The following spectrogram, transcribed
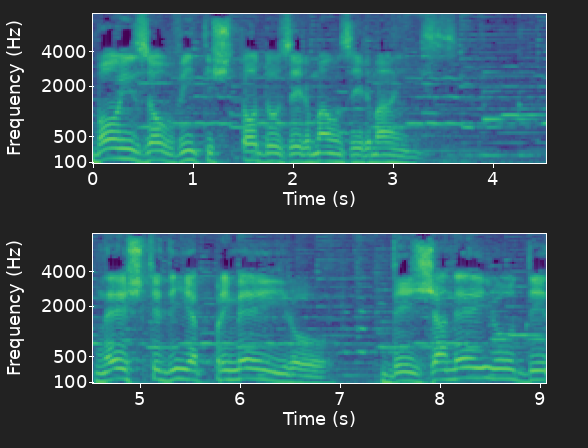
Bons ouvintes todos, irmãos e irmãs, neste dia primeiro de janeiro de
